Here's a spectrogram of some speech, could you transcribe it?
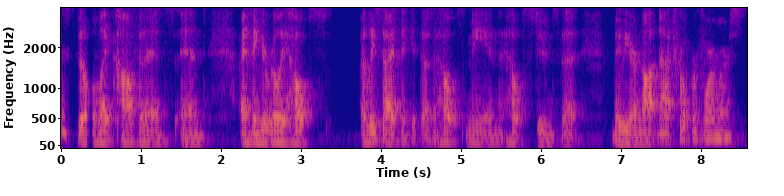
build like confidence. And I think it really helps. At least I think it does. It helps me and it helps students that maybe are not natural performers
